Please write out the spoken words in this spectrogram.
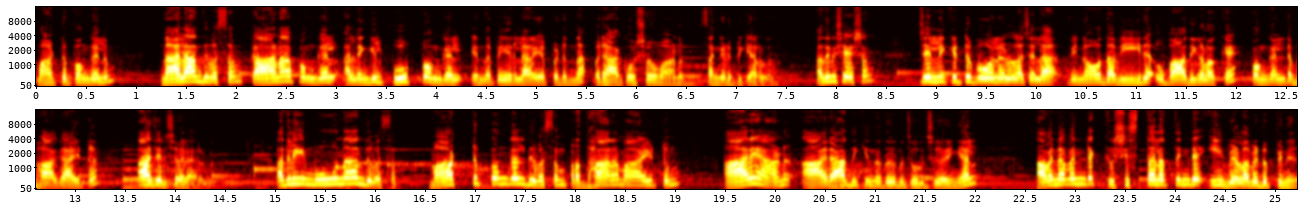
മാട്ടുപൊങ്കലും നാലാം ദിവസം കാണാ പൊങ്കൽ അല്ലെങ്കിൽ പൂപ്പൊങ്കൽ എന്ന പേരിൽ അറിയപ്പെടുന്ന ഒരാഘോഷവുമാണ് സംഘടിപ്പിക്കാറുള്ളത്. അതിനുശേഷം ജല്ലിക്കെട്ട് പോലുള്ള ചില വിനോദ വീര ഉപാധികളൊക്കെ പൊങ്കലിന്റെ ഭാഗമായിട്ട് ആചരിച്ചു വരാറുണ്ട്. അതിൽ ഈ മൂന്നാം ദിവസം മാട്ടുപൊങ്കൽ ദിവസം പ്രധാനമായിട്ടും ആരെയാണ് ആരാധിക്കുന്നത് എന്ന് ചോദിച്ചു കഴിഞ്ഞാൽ അവനവന്റെ കൃഷിസ്ഥലത്തിന്റെ ഈ വിളവെടുപ്പിന്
